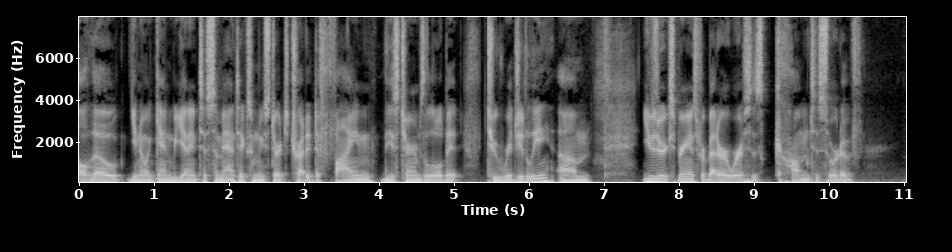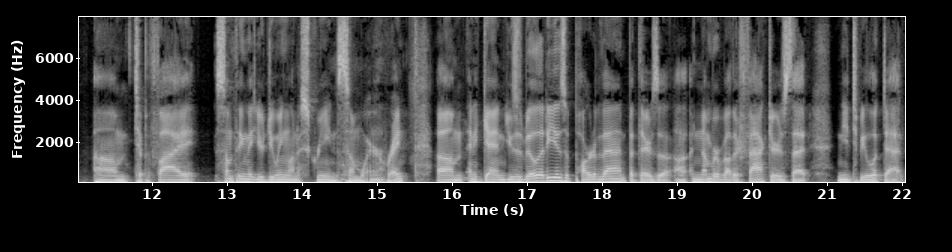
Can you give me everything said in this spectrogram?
although, you know, again, we get into semantics when we start to try to define these terms a little bit too rigidly. Um, user experience, for better or worse, has come to sort of um, typify something that you're doing on a screen somewhere, right? Um, and again, usability is a part of that, but there's a, a number of other factors that need to be looked at.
